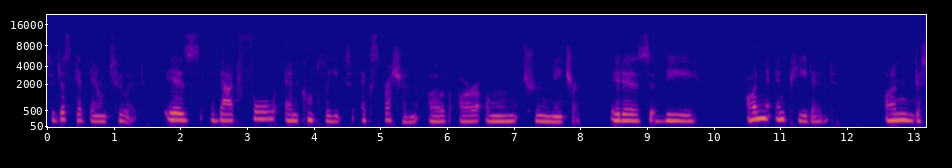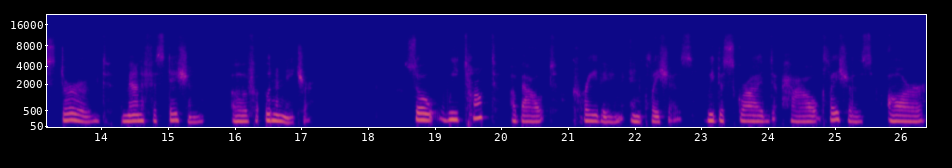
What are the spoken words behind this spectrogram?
to just get down to it, is that full and complete expression of our own true nature. It is the unimpeded, undisturbed manifestation of Buddha nature. So we talked about craving and kleshas. We described how kleshas are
